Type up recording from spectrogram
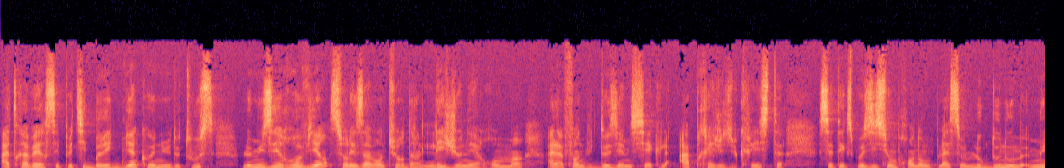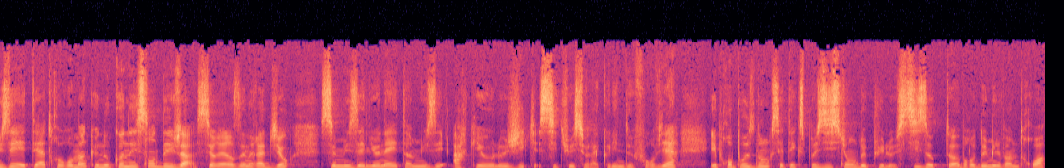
À travers ces petites briques bien connues de tous, le musée revient sur les aventures d'un légionnaire romain à la fin du IIe siècle après Jésus-Christ. Cette exposition prend donc place au Lugdunum Musée et Théâtre romain que nous connaissons déjà sur RZN Radio. Ce musée lyonnais est un musée archéologique situé sur la colline de Fourvière et propose donc cette exposition depuis le 6 octobre 2023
